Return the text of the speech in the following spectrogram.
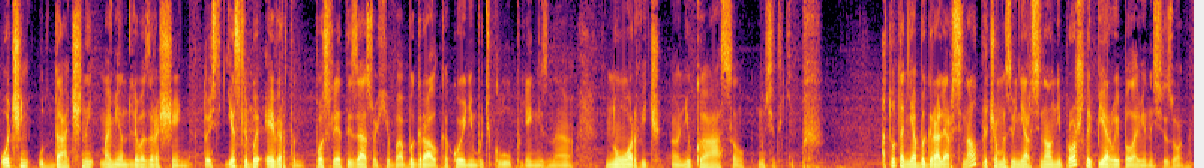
очень удачный момент для возвращения. То есть, если бы Эвертон после этой засухи бы обыграл какой-нибудь клуб, я не знаю, Норвич, э, Ньюкасл, ну все таки А тут они обыграли Арсенал, причем, извини, Арсенал не прошлой первой половины сезона,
